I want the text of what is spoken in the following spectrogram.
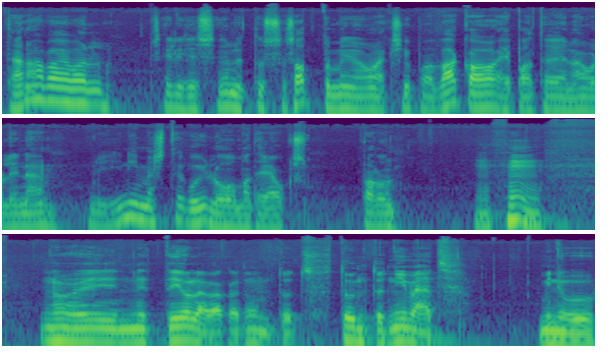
tänapäeval sellisesse õnnetusse sattumine oleks juba väga ebatõenäoline nii inimeste kui loomade jaoks, palun mm. -hmm. no ei, need ei ole väga tuntud, tuntud nimed minu,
